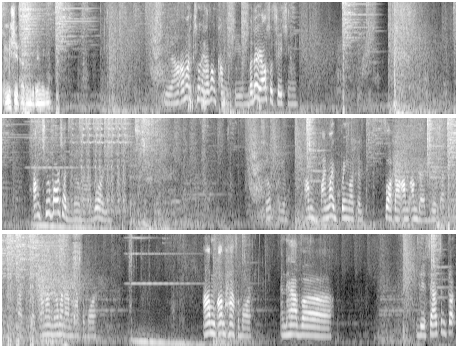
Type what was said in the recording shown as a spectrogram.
Let me see if I can get in again. Yeah, I'm like two and a half. I'm coming to you, but they're also chasing me. I'm two bars at no man. Where are you? So okay. I'm I might bring like a fuck. I'm I'm dead. This actually. I'm not no man. I'm half a bar. I'm I'm half a bar, and have uh the assassin got.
